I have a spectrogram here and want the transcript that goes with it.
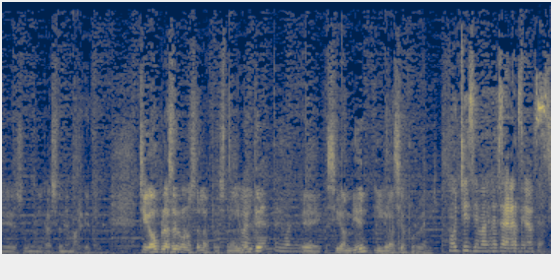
eh, su comunicación de marketing. Chicas, un placer conocerlas personalmente, Igualmente. eh, que sigan bien y gracias por venir. Muchísimas gracias.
